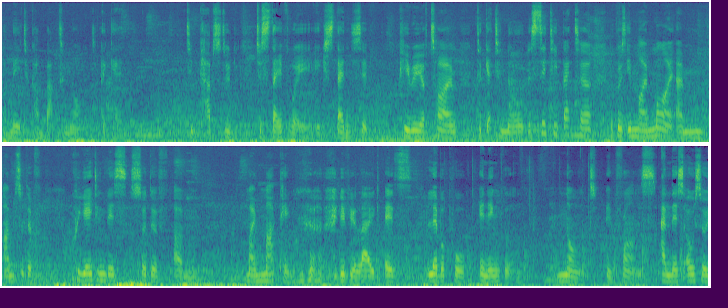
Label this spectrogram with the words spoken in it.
for me to come back to Nantes again, perhaps to, to stay for an extensive period of time to get to know the city better because in my mind I'm, I'm sort of creating this sort of um, my mapping, if you like, it's Liverpool in England. Nantes in France, and there's also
